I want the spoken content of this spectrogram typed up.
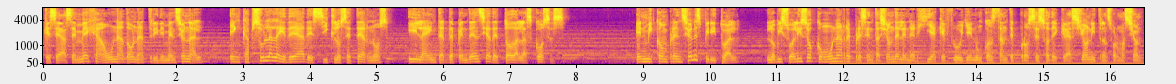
que se asemeja a una dona tridimensional, encapsula la idea de ciclos eternos y la interdependencia de todas las cosas. En mi comprensión espiritual, lo visualizo como una representación de la energía que fluye en un constante proceso de creación y transformación.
